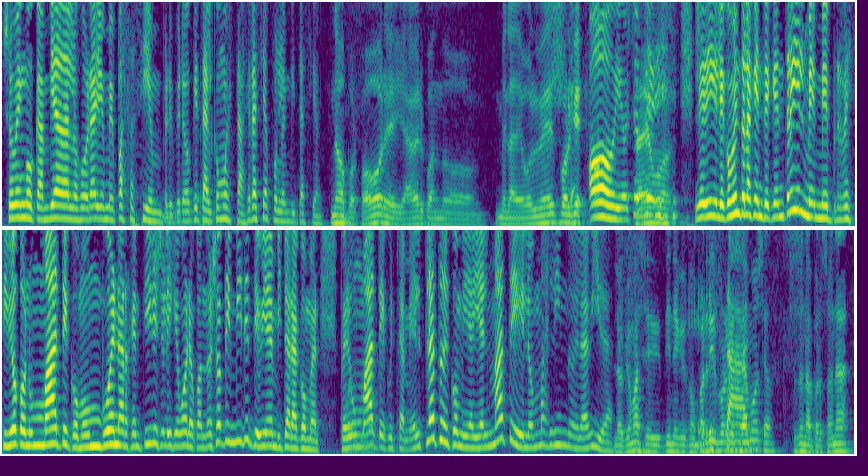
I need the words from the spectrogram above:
yo vengo cambiada en los horarios, me pasa siempre, pero ¿qué tal? ¿Cómo estás? Gracias por la invitación. No, por favor, eh, a ver cuando me la devolvés, porque... Obvio, yo sabemos- te, le, digo- le comento a la gente que entré y él me, me recibió con un mate como un buen argentino y yo le dije, bueno, cuando yo te invite te voy a invitar a comer. Pero un mate, escúchame, el plato de comida y el mate es lo más lindo de la vida. Lo que más se tiene que compartir, porque sabemos, sos una persona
